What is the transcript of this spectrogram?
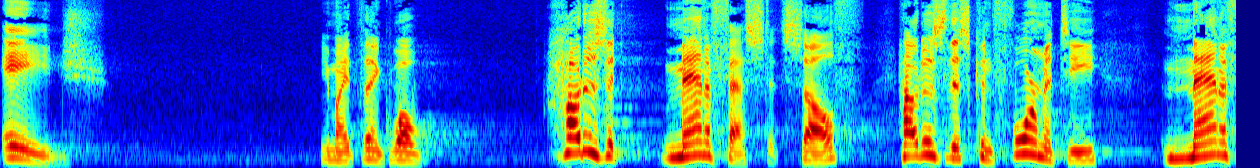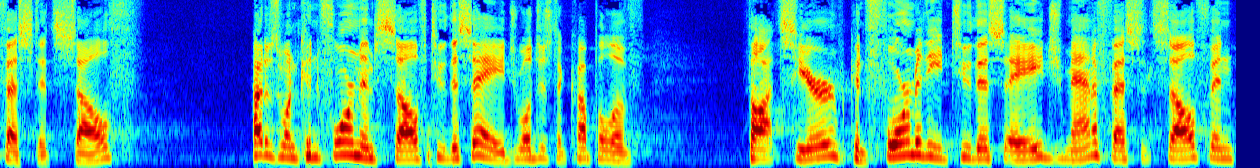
age. You might think, well, how does it manifest itself? How does this conformity manifest itself? How does one conform himself to this age? Well, just a couple of thoughts here. Conformity to this age manifests itself in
